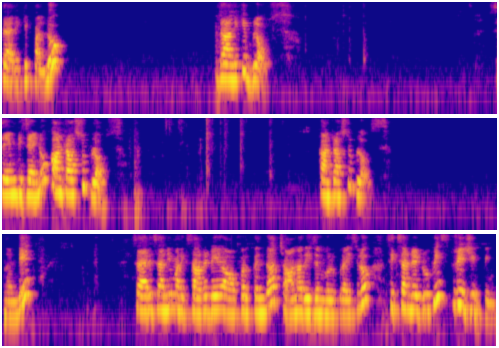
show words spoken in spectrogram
శారీకి పళ్ళు. దానికి blouse same design contrast blouse contrast blouse అండి. శారీస్ అన్ని మనకి సాటర్డే ఆఫర్ కింద చాలా రీజనబుల్ ప్రైస్లో six hundred rupees free shipping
